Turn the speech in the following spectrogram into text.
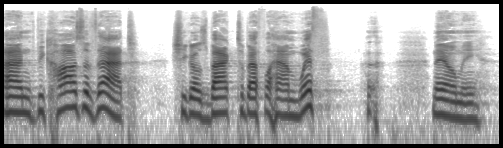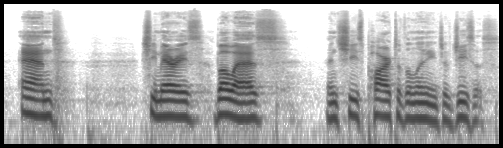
And because of that, she goes back to Bethlehem with Naomi, and she marries Boaz, and she's part of the lineage of Jesus.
